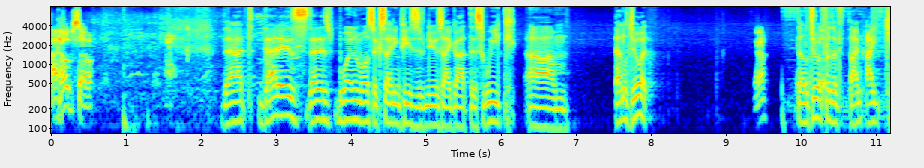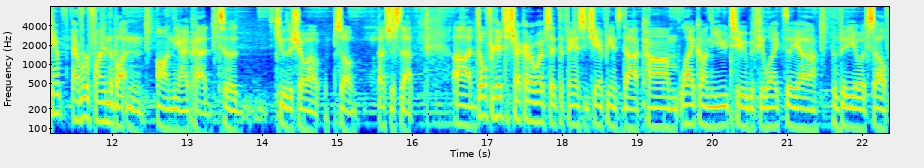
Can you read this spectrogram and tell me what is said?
I hope so. That that is that is one of the most exciting pieces of news I got this week. Um, that'll do it. Yeah. That'll do it for the. I, I can't ever find the button on the iPad to cue the show out. So that's just that. Uh, don't forget to check out our website, thefantasychampions.com. Like on the YouTube if you like the uh, the video itself.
